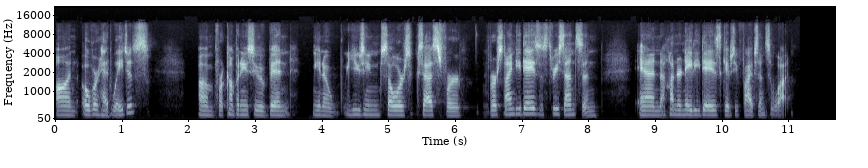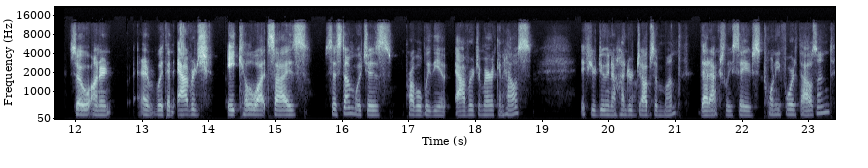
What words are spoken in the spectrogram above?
on overhead wages um, for companies who have been, you know, using solar success for first 90 days is three cents and and 180 days gives you five cents a watt. So on an uh, with an average eight kilowatt size system, which is probably the average American house, if you're doing 100 jobs a month, that actually saves 24,000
